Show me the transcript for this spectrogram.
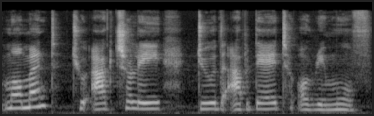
moment to actually do the update or remove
